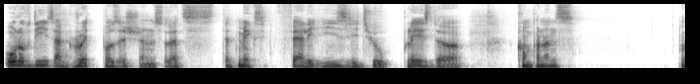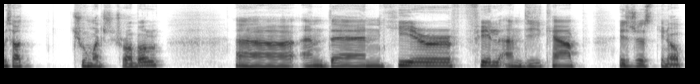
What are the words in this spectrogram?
all of these are grid positions. So that's that makes it fairly easy to place the components without too much trouble. Uh, and then here, fill and decap is just, you know,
